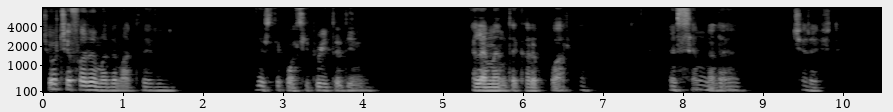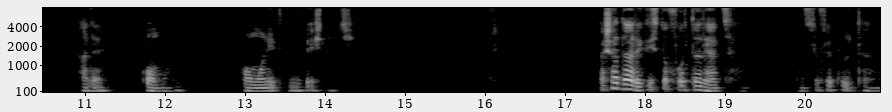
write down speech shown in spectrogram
și orice fărâmă de materie este constituită din elemente care poartă însemnele cerești ale omului, omului din veșnicii. Așadar, există o fortăreață în sufletul tău,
